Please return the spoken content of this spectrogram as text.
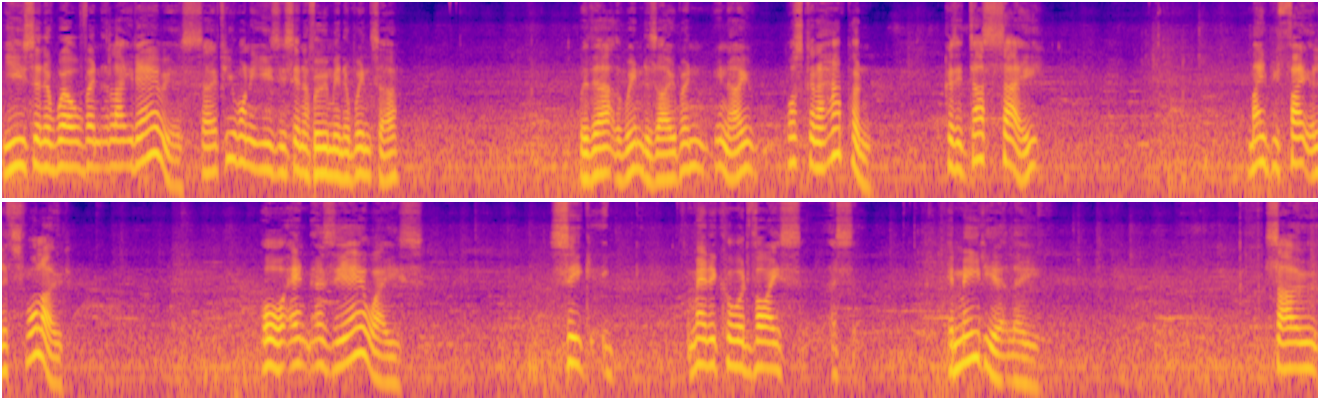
Use in a well ventilated areas. So if you want to use this in a room in the winter without the windows open, you know, what's going to happen? Because it does say may be fatal if swallowed or enters the airways. Seek medical advice immediately. So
